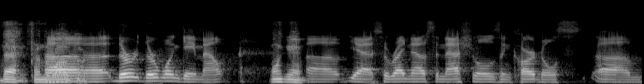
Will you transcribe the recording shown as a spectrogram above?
back from the wild card. Uh, they're they're one game out. One game. Uh, yeah. So right now it's the Nationals and Cardinals um,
